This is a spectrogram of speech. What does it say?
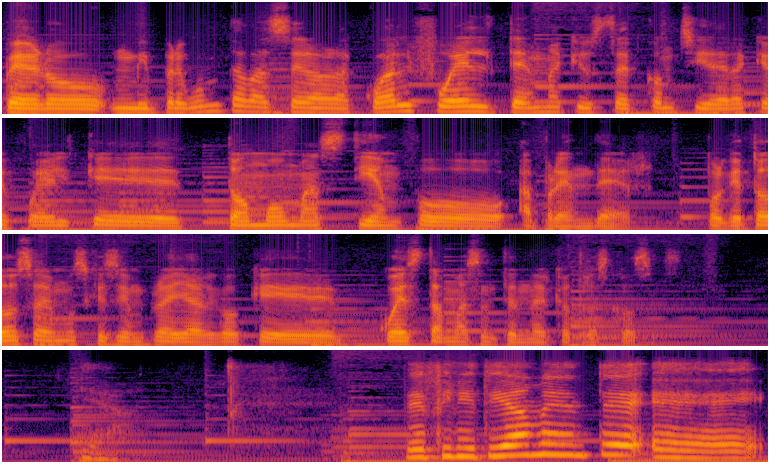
Pero mi pregunta va a ser ahora, ¿cuál fue el tema que usted considera que fue el que tomó más tiempo aprender? Porque todos sabemos que siempre hay algo que cuesta más entender que otras cosas. Definitivamente, eh,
